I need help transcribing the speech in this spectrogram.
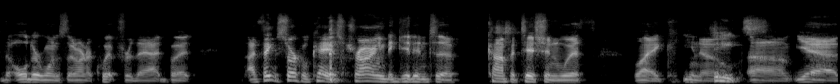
the older ones that aren't equipped for that. But I think Circle K is trying to get into competition with like you know Sheetz. um yeah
